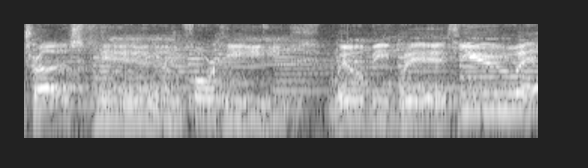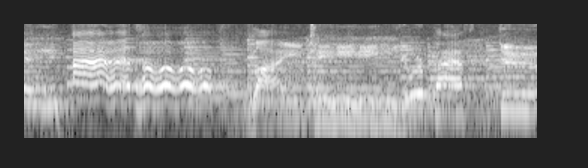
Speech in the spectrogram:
Trust him, for he will be with you in battle, lighting your path to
